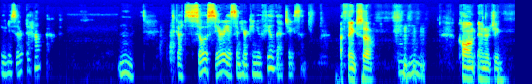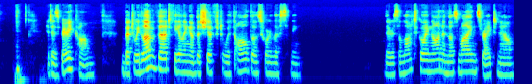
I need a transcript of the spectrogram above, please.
You deserve to have that. Mm. It got so serious in here. Can you feel that, Jason? I think so. Mm-hmm. calm energy. It is very calm. But we love that feeling of the shift with all those who are listening. There's a lot going on in those minds right now,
